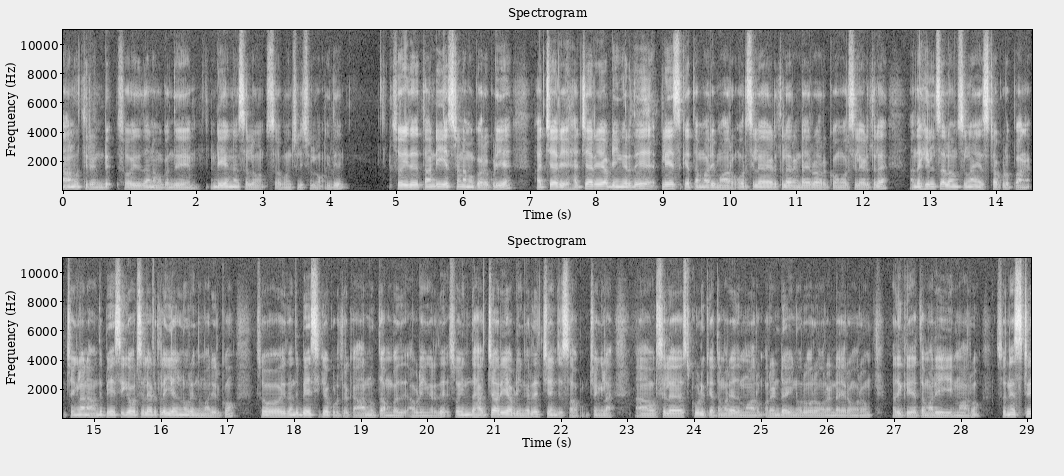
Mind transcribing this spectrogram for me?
நானூற்றி ரெண்டு. ஸோ இதுதான் நமக்கு வந்து டிஎன்எஸ் அலோன்ஸ் அப்படின்னு சொல்லி சொல்லுவோம் இது. ஸோ இதை தாண்டி எக்ஸ்ட்ரா நமக்கு வரக்கூடிய ஹச்ஆர்ஏ ஹச்ஆர்ஏ அப்படிங்கிறது பிளேஸுக்கு ஏற்ற மாதிரி மாறும். ஒரு சில இடத்துல ரெண்டாயிரரூவா இருக்கும். ஒரு சில இடத்துல அந்த ஹில்ஸ் அலவுன்ஸ்லாம் எக்ஸ்ட்ரா கொடுப்பாங்க. சரிங்களா? நான் வந்து பேசிக்காக ஒரு சில இடத்துல எழுநூறு இந்த மாதிரி இருக்கும். ஸோ இது வந்து பேசிக்காக கொடுத்துருக்கேன் அறுநூற்றம்பது அப்படிங்கிறது. ஸோ இந்த ஹச்ஆர்ஏ அப்படிங்கிறது சேஞ்சஸ் ஆகும். சரிங்களா? ஒரு சில ஸ்கூலுக்கு ஏற்ற மாதிரி அது மாறும். ரெண்டு ஐநூறு வரும் ரெண்டாயிரம் வரும். அதுக்கு ஏற்ற மாதிரி மாறும். So next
